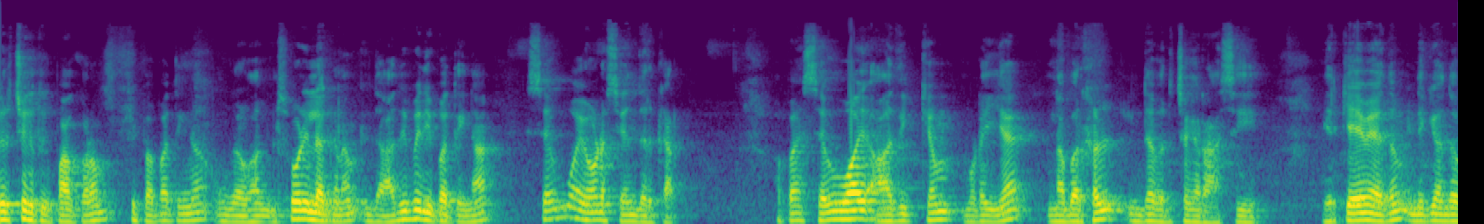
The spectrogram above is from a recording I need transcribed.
விருச்சகத்துக்கு பார்க்குறோம். இப்போ பார்த்தீங்கன்னா உங்கள் சோழி லக்னம் இந்த அதிபதி பார்த்திங்கன்னா செவ்வாயோடு சேர்ந்திருக்கார். அப்போ செவ்வாய் ஆதிக்கம் உடைய நபர்கள் இந்த விருச்சக ராசி. இயற்கையாகவே அதுவும் இன்றைக்கி அந்த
